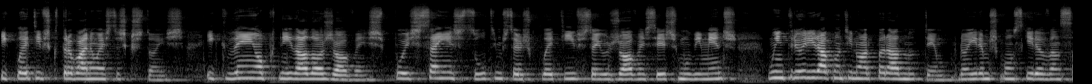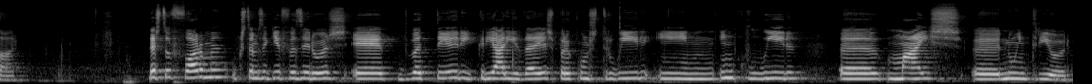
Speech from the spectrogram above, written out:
e coletivos que trabalham estas questões e que deem oportunidade aos jovens, pois sem estes últimos, sem os coletivos, sem os jovens, sem estes movimentos, o interior irá continuar parado no tempo, não iremos conseguir avançar. Desta forma, o que estamos aqui a fazer hoje é debater e criar ideias para construir e incluir uh, mais uh, no interior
